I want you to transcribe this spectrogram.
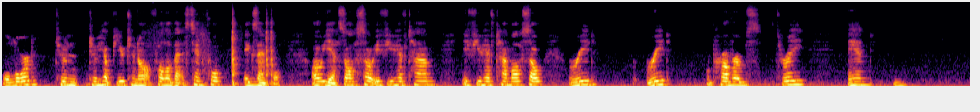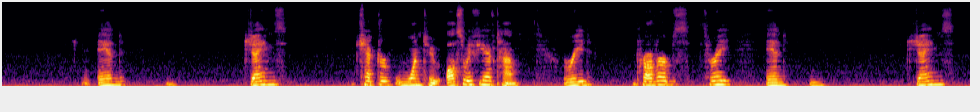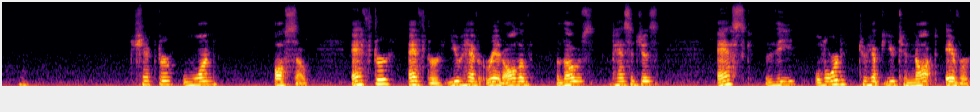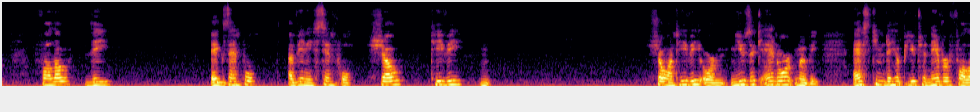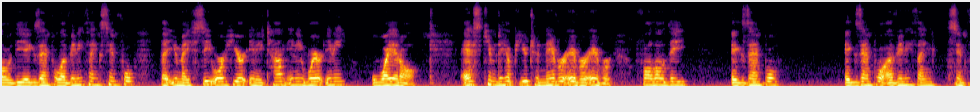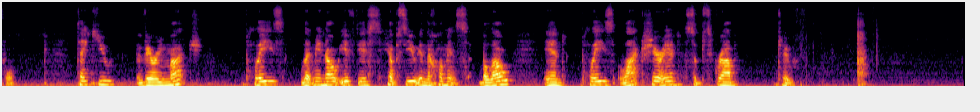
Lord to to help you to not follow that sinful example. Oh yes, also if you have time, if you have time also read read Proverbs 3 and and James chapter 1 2. Also if you have time, read Proverbs 3 and James chapter 1 also. After after you have read all of those passages, ask the Lord to help you to not ever follow the example of any sinful show, TV, show on TV or music and or movie. Ask him to help you to never follow the example of anything sinful that you may see or hear anytime, anywhere, any way at all. Ask him to help you to never ever ever follow the example example of anything sinful. Thank you very much. Please let me know if this helps you in the comments below and please like, share and subscribe too.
